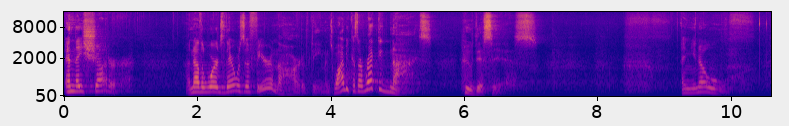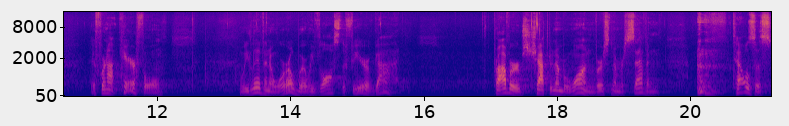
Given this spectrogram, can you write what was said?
and they shudder. In other words, there was a fear in the heart of demons. Why? Because I recognize who this is. And you know, if we're not careful, we live in a world where we've lost the fear of God. Proverbs chapter number 1, verse number 7 tells us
